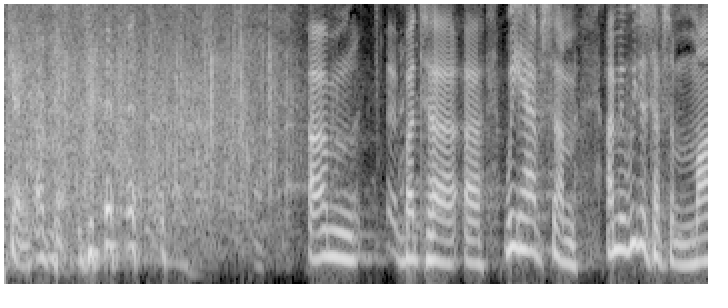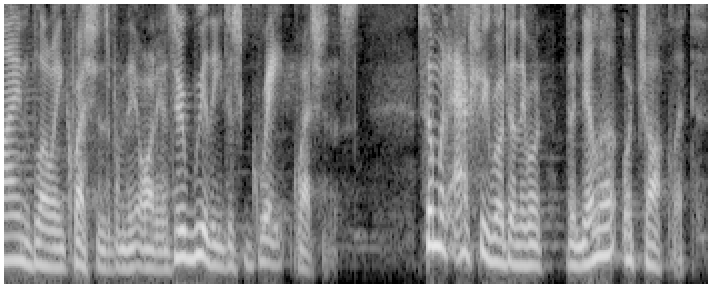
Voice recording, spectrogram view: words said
okay, okay. um, but uh, uh, we have some, I mean, we just have some mind blowing questions from the audience. They're really just great questions. Someone actually wrote down, they wrote, vanilla or chocolate?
